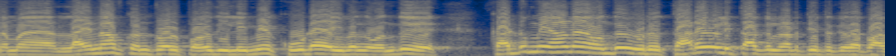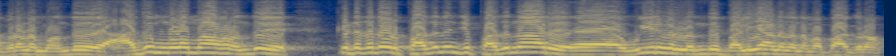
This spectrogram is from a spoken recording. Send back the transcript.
நம்ம லைன் ஆஃப் கண்ட்ரோல் பகுதியிலுமே கூட இவங்க வந்து கடுமையான வந்து ஒரு தரைவழி தாக்குதல் நடத்திட்டு இருக்கிறத பாக்குறோம் நம்ம வந்து அது மூலமாக வந்து கிட்டத்தட்ட ஒரு பதினஞ்சு பதினாறு உயிர்கள் வந்து பலியானதை நம்ம பாக்குறோம்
